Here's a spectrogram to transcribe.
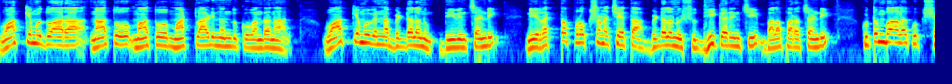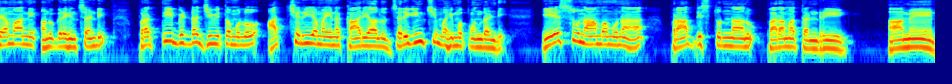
వాక్యము ద్వారా నాతో మాతో మాట్లాడినందుకు వందనాలు. వాక్యము విన్న బిడ్డలను దీవించండి. నీ రక్త ప్రోక్షణ చేత బిడ్డలను శుద్ధీకరించి బలపరచండి. కుటుంబాలకు క్షేమాన్ని అనుగ్రహించండి. ప్రతి బిడ్డ జీవితములో ఆశ్చర్యమైన కార్యాలు జరిగించి మహిమ పొందండి. ఏసు నామమున ప్రార్థిస్తున్నాను పరమ తండ్రి. ఆమెన్.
